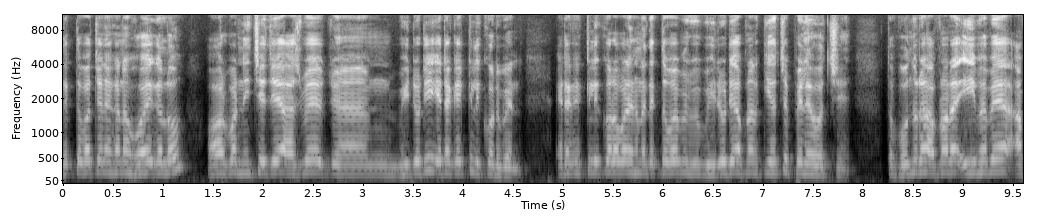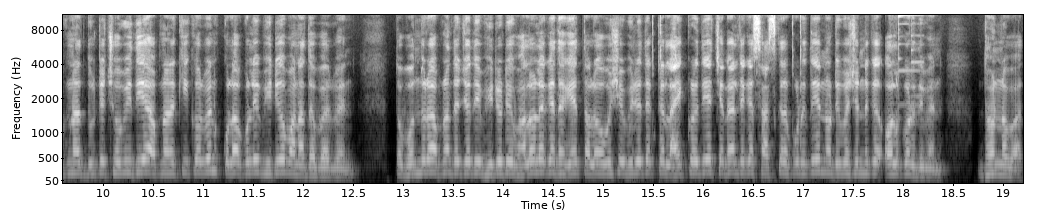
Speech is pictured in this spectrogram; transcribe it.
দেখতে পাচ্ছেন এখানে হয়ে গেল। হওয়ার পর নিচে যে আসবে ভিডিওটি, এটাকে ক্লিক করবেন। এটাকে ক্লিক করার পর এখানে দেখতে পাবেন ভিডিওটি আপনার কি হচ্ছে প্লে হচ্ছে। তো বন্ধুরা, আপনারা এইভাবে আপনার দুটো ছবি দিয়ে আপনারা কি করবেন, কোলাকুলি ভিডিও বানাতে পারবেন। তো বন্ধুরা, আপনাদের যদি ভিডিওটি ভালো লেগে থাকে, তাহলে অবশ্যই ভিডিওতে একটা লাইক করে দিয়ে চ্যানেলটিকে সাবস্ক্রাইব করে দিয়ে নোটিফিকেশনটাকে অল করে দিবেন। ধন্যবাদ।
